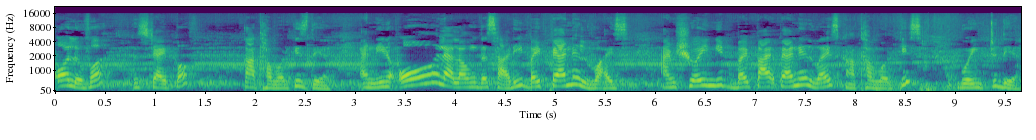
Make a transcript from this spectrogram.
all over this type of katha work is there. And in all along the sari by panel wise i'm showing it by panel wise katha work is going to there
